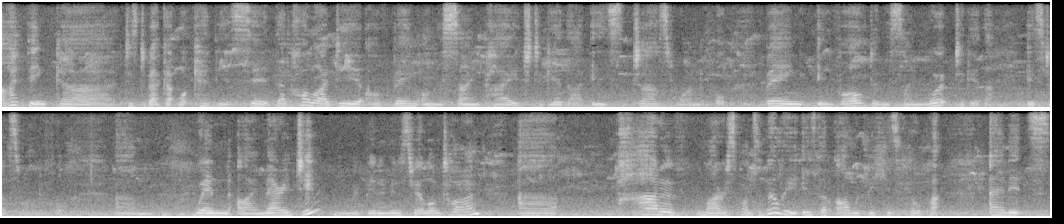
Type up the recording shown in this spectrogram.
I think, uh, just to back up what Kathy has said, that whole idea of being on the same page together is just wonderful. Being involved in the same work together is just wonderful. Um, when I married Jim, and we've been in ministry a long time, uh, part of my responsibility is that I would be his helper. And it's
